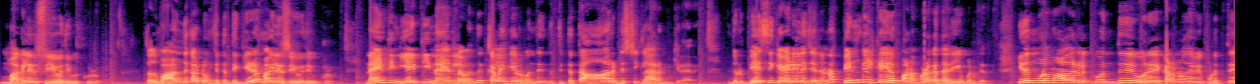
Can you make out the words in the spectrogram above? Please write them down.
மகளிர் சுய உதவிக்குழு அதாவது வாழ்ந்து காட்டும் திட்டத்துக்கு கீழே மகளிர் சுய உதவிக்குழு நைன்டீன் எயிட்டி நைனில் வந்து கலைஞர் வந்து இந்த திட்டத்தை ஆறு டிஸ்ட்ரிக்டில் ஆரம்பிக்கிறார். இதோட பேசிக் ஐடியாலஜி என்னென்னா பெண்கள் கையில் பணப்புழக்கத்தை அதிகப்படுத்துறது. இதன் மூலமாக அவர்களுக்கு வந்து ஒரு கடனுதவி கொடுத்து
